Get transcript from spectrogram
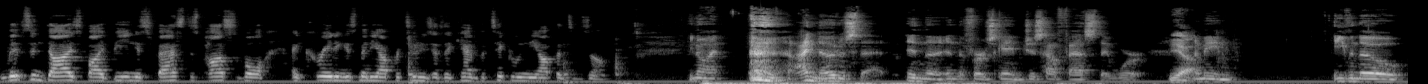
lives and dies by being as fast as possible and creating as many opportunities as they can, particularly in the offensive zone. You know, I I noticed that in the in the first game just how fast they were. yeah, I mean, even though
